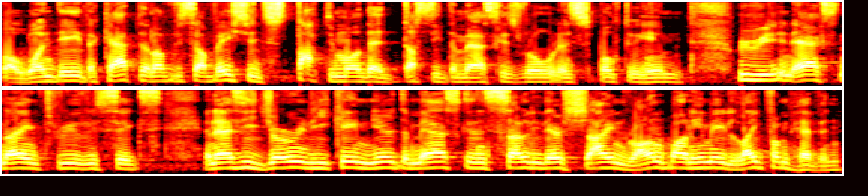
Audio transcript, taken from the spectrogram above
But one day the captain of his salvation stopped him on that dusty Damascus road and spoke to him. We read in Acts 9 3 to 6. And as he journeyed, he came near Damascus, and suddenly there shined round about him a light from heaven.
